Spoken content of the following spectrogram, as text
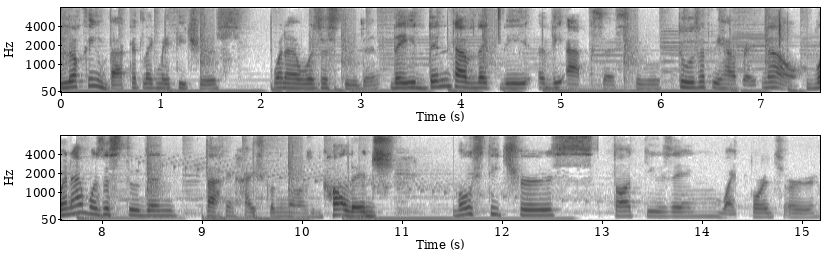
Looking back at like my teachers when I was a student, they didn't have like the the access to tools that we have right now. When I was a student back in high school and I was in college, most teachers taught using whiteboards or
